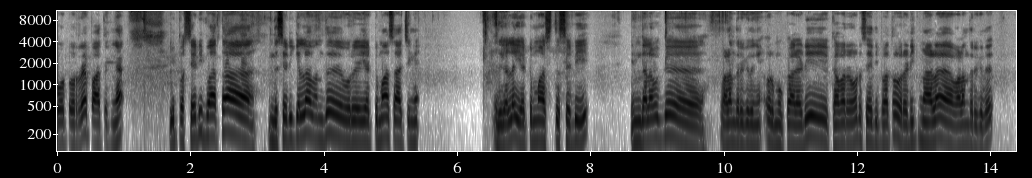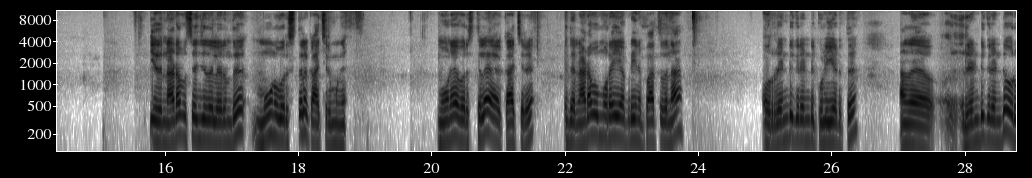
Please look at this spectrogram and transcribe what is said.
போட்டு விட்றேன் பார்த்துக்குங்க. இப்போ செடி பார்த்தா இந்த செடிக்கெல்லாம் வந்து ஒரு எட்டு மாதம் ஆச்சுங்க. இதுக்கெல்லாம் எட்டு மாதத்து செடி இந்த அளவுக்கு வளர்ந்துருக்குதுங்க. ஒரு முக்கால் அடி கவரோடு சேர்த்து பார்த்தா ஒரு அடிக்கு மேலே வளர்ந்துருக்குது. இது நடவு செஞ்சதுலேருந்து மூணு வருஷத்தில் காய்ச்சிருமுங்க. மூணே வருஷத்தில் காய்ச்சிரு. இந்த நடவு முறை அப்படின்னு பார்த்ததுன்னா ஒரு ரெண்டுக்கு ரெண்டு குழி எடுத்து அந்த ரெண்டுக்கு ரெண்டு ஒரு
